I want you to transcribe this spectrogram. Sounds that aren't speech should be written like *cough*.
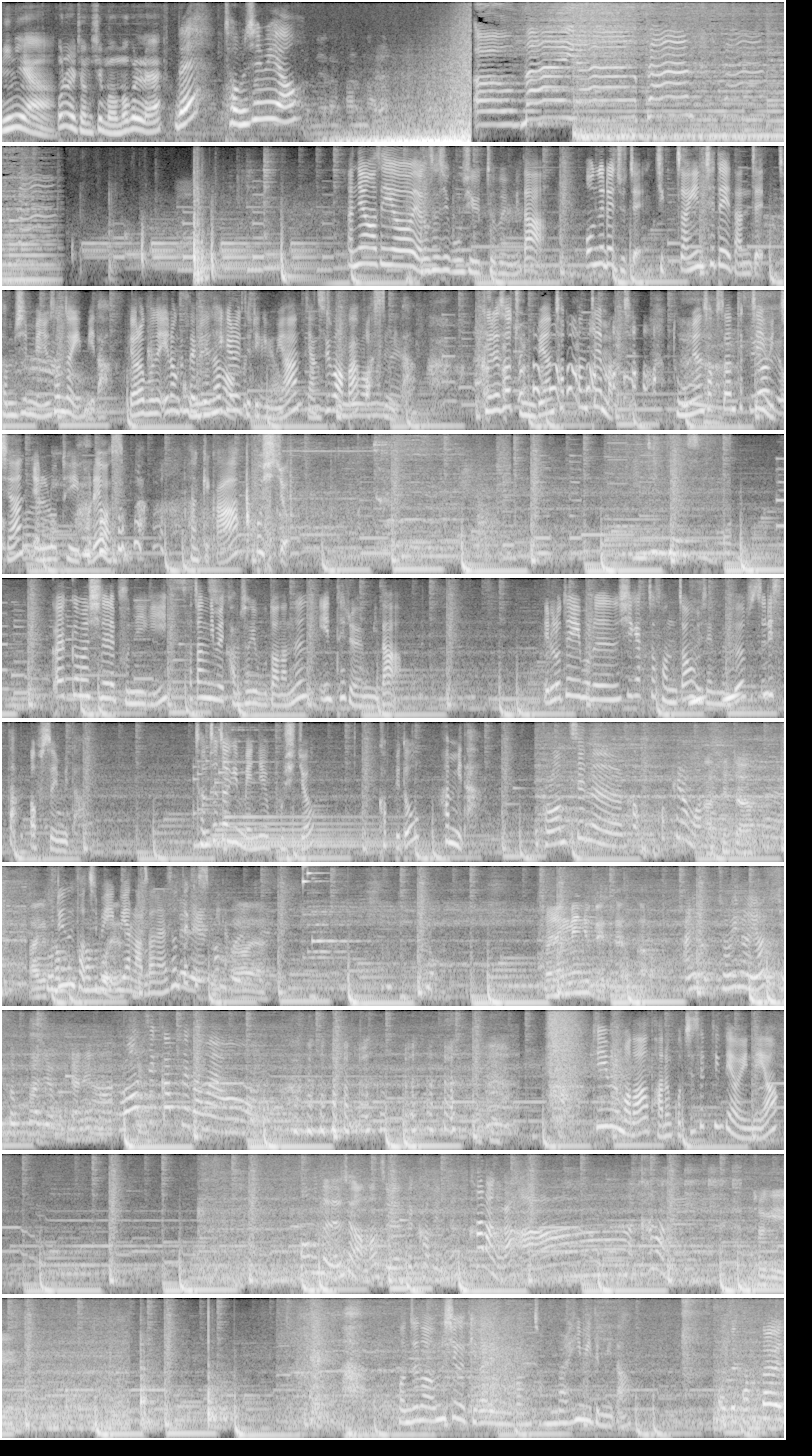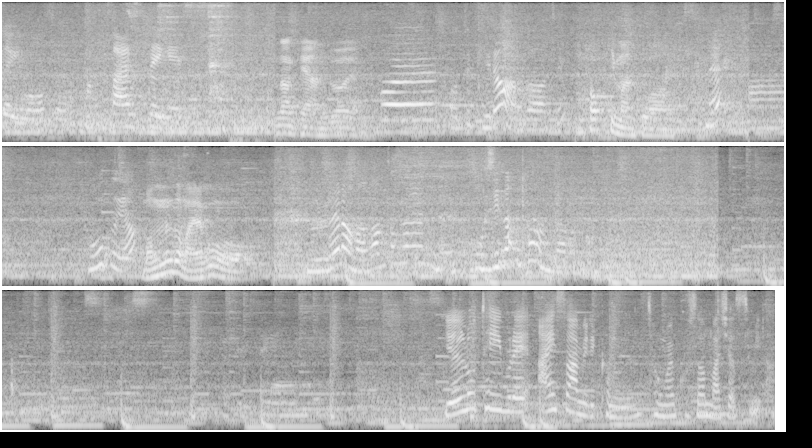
미니야 오늘 점심 뭐 먹을래? 네? 점심이요. 안녕하세요. 양산시 공식 유튜브입니다. 오늘의 주제 직장인 최대의 난제 점심 메뉴 선정입니다. 여러분의 이런 고민 어떻게 드리기? 위한 들어갔는데. 왔습니다. 그래서 준비한 첫 번째 맛집 동면 석산 택지에 위치한 옐로 테이블에 왔습니다. 함께 가 보시죠. 깔끔한 실내 분위기, 사장님의 감성이 묻어나는 인테리어입니다. 옐로 테이블은 식약처 선정 위생 등급 3스타 업소입니다. 전체적인 메뉴를 보시죠. 커피도 합니다. 브런치는 커, 커피랑 마셔. 아 진짜? 아, 이거 우리는 선- 더치 베이비와 선보여요? 라자냐를 선택했습니다. 아, 예. 저녁 메뉴도 있어요 따로? 아니요, 저희는 6시 거까지밖에 안 해서. 브런치 카페잖아요. 테이블마다 다른 꽃이 세팅되어 있네요. 어, 근데 냄새가 안 나지, 왜 백합인데? 카란가? 아, 카라네. 저기 언제나 음식을 기다리는 건 정말 힘이 듭니다. 어제 닭달대기 먹었어요. 닭달 스테이크. 난 걔 안 좋아해 헐. 어제 계란 안 좋아하지? 터키만 좋아해 네? 아. 도구요? 먹는 거 말고 놀래라, 나 깜짝 놀랐네. 오지난 사람 줄 알았네. 옐로 테이블의 아이스 아메리카노는 정말 구수한 맛이었습니다.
